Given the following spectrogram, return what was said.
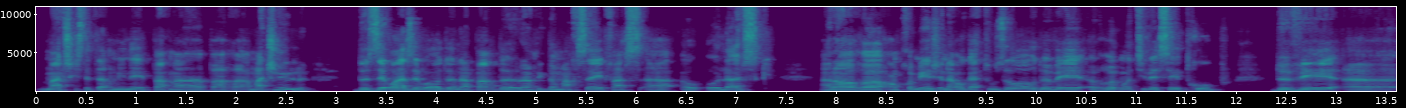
Match qui s'est terminé par, un match nul de 0 à 0 de la part de l'Olympique de Marseille face à, au, au. Alors, en premier, Gennaro Gattuso devait remotiver ses troupes, devait euh,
